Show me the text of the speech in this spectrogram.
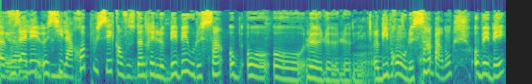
euh, vous Euh, allez aussi la repousser quand vous donnerez le bébé ou le sein au, au, au- le, le, le, le biberon ou le sein pardon au bébé.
